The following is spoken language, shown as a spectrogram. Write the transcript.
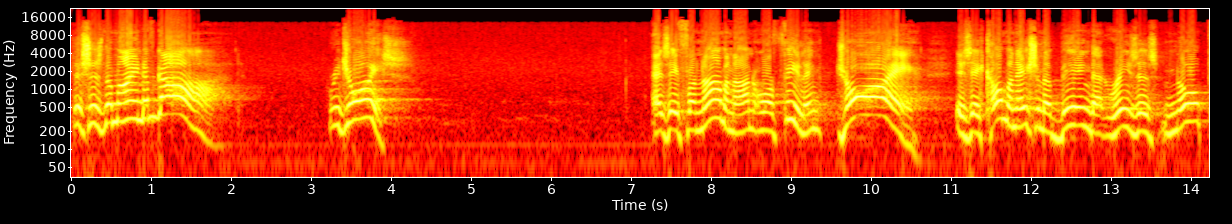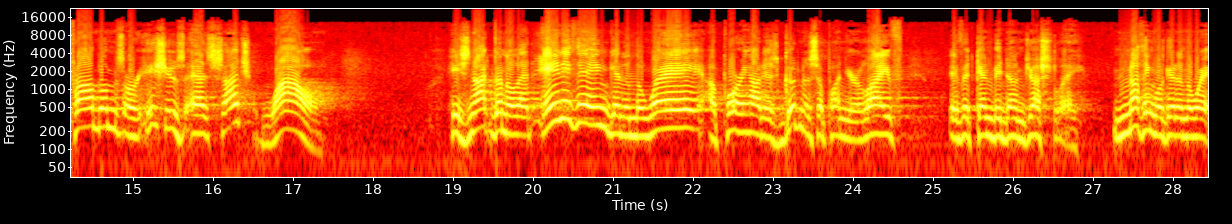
This is the mind of God. Rejoice. As a phenomenon or feeling, joy is a culmination of being that raises no problems or issues as such. Wow. He's not going to let anything get in the way of pouring out His goodness upon your life if it can be done justly. Nothing will get in the way.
